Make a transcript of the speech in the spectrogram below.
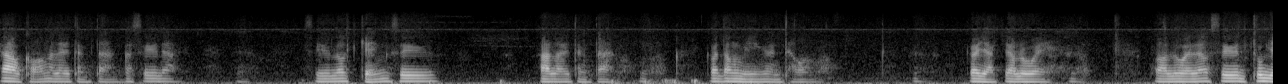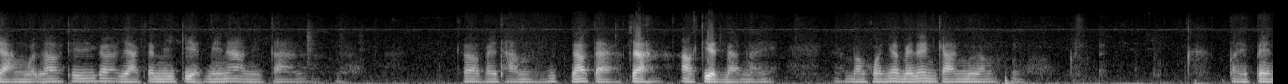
ข้าวของอะไรต่างๆ ก็ซื้อได้ ซื้อรถเก๋งซื้ออะไรต่างๆ ก็ต้องมีเงินทอง ก็อยากจะรวย พอรวยแล้วซื้อทุกอย่างหมดแล้วทีนี้ก็อยากจะมีเกียรติมีหน้ามีตา ก็ไปทำแล้วแต่จะเอาเกียรติแบบไหน บางคนก็ไปเล่นการเมือง ไปเป็น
